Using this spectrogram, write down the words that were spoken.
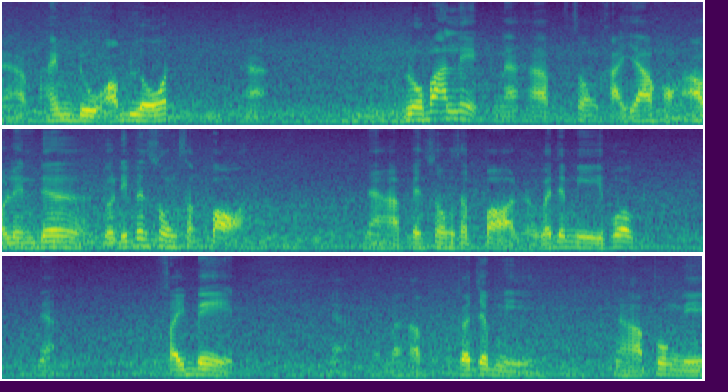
นะครับให้มันดูออฟโรด ฮะโลบ้าเหล็กนะครับทรงขายาวของ Outlander ตัวนี้เป็นทรงสปอร์ตนะครับเป็นทรงสปอร์ตเขาก็จะมีพวกเนี่ยไฟเบรกเนี่ยเห็นไหมครับก็จะมีนะครับพวกนี้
